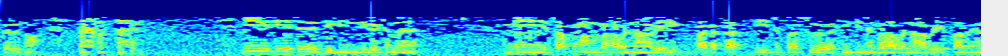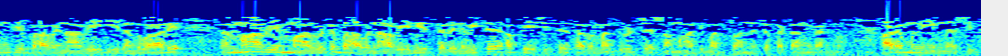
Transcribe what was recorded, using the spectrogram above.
කරනවා. මේ විදිහට දිගින් දිගටම මේ සක්මන් භාවනාවේ වඩකත් ඊට පසු හිඳින භාවනාවේ පරයන්කේ භාවනාවේ ඊළඟ වාරයේ මාර්ගයෙන් මාර්ගයට භාවනාවේ නිරත වෙන විට අපේ සිත තරමද්දුරට සමාධිමත් වන්නට පටන් ගන්නවා. අරමුණේම සිත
